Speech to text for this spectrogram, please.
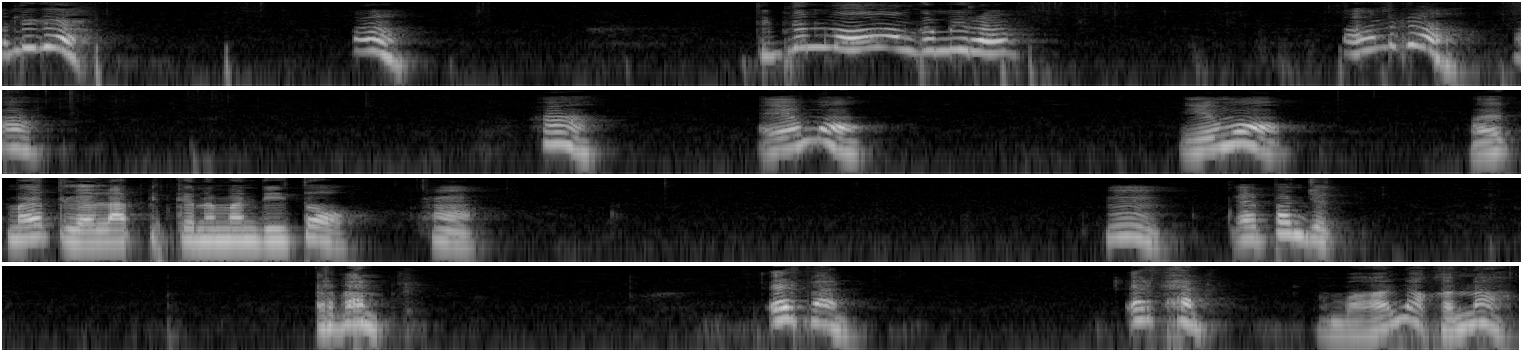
Halika. Ah. Tignan mo ang kamera. Ah, halika. Ah. Ha? Ayaw mo. Ayaw mo. Mayat-mayat, lalapit ka naman dito. Ha? Hmm. Erpan, Jut. Erpan. Erpan. Erpan. Bahala ka na.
